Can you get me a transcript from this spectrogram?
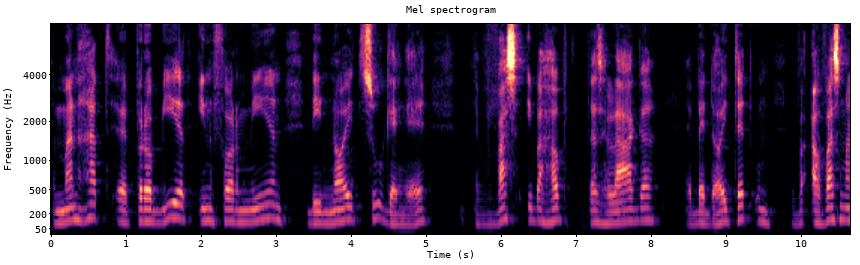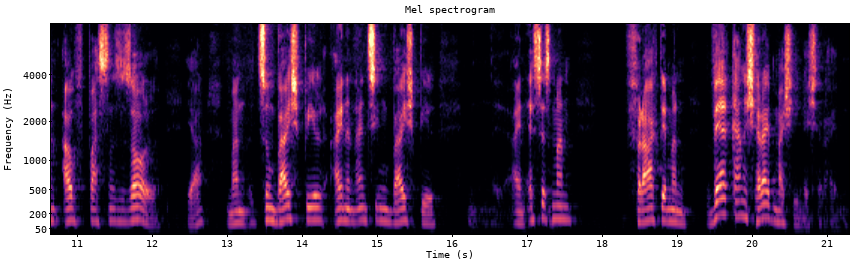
Man hat äh, probiert, informieren die Neuzugänge, was überhaupt das Lager äh, bedeutet und auf was man aufpassen soll. Ja, man zum Beispiel, einen einzigen Beispiel, ein SS-Mann fragte man, wer kann Schreibmaschine schreiben?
